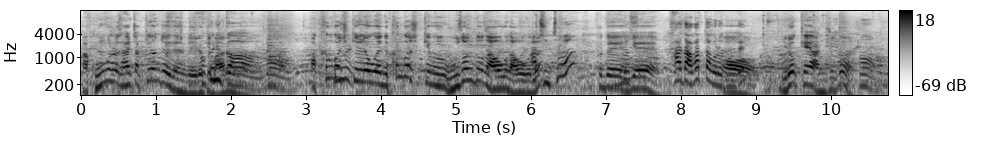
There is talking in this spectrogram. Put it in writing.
아 국물을 살짝 끼얹어야 되는데 어, 이렇게 그러니까. 마르면. 어. 아 큰 거 시키려고 했는데 큰 거 시키면 우설도 나오고 나오거든. 아 진짜? 근데 이게 다 나갔다 그러던데. 어, 이렇게 안 주고 어.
